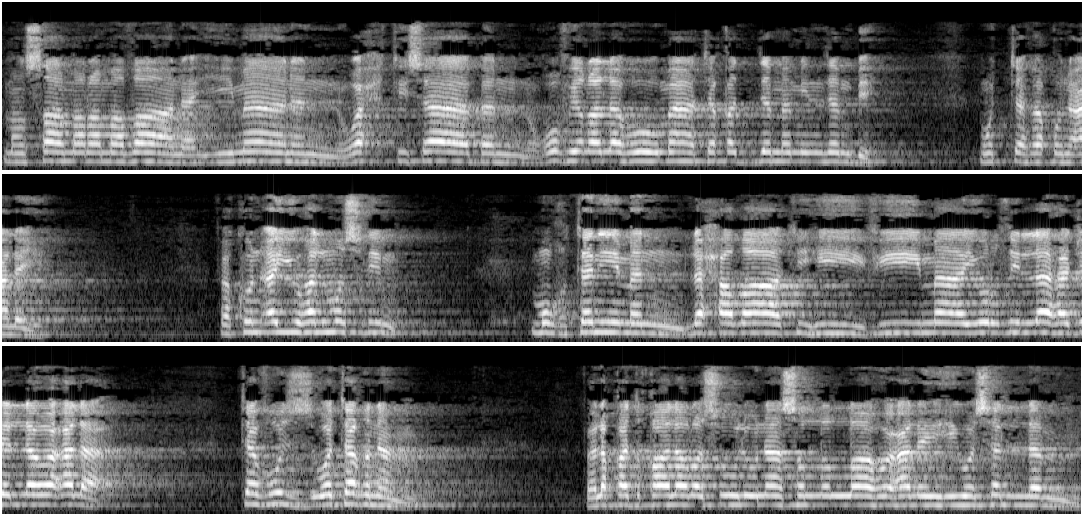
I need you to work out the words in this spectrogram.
من صام رمضان إيمانا واحتسابا غفر له ما تقدم من ذنبه متفق عليه. فكن أيها المسلم مغتنما لحظاته فيما يرضي الله جل وعلا تفز وتغنم. فلقد قال رسولنا صلى الله عليه وسلم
